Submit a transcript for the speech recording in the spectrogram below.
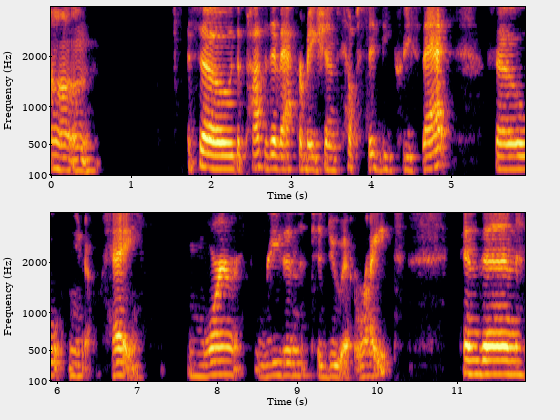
Um, so the positive affirmations helps to decrease that. So, you know, hey, more reason to do it right. And then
